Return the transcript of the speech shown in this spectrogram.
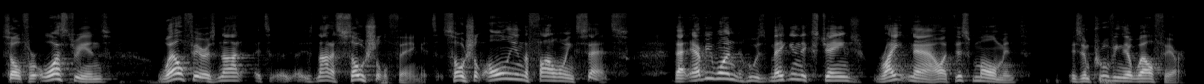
So for Austrians, welfare is not, it's, it's not a social thing. It's social only in the following sense that everyone who is making an exchange right now at this moment is improving their welfare.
